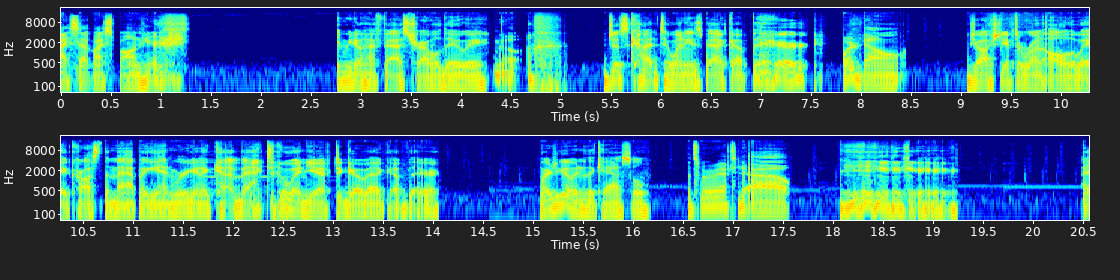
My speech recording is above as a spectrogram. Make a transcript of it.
I set my spawn here. and we don't have fast travel, do we? no. Just cut to when he's back up there. Or don't. Josh, you have to run all the way across the map again. We're gonna cut back to when you have to go back up there. Why'd you go into the castle? That's where we have to do. Oh. Uh,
